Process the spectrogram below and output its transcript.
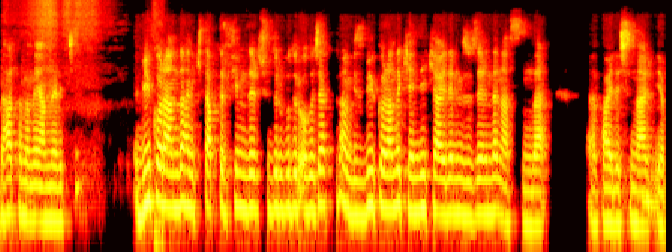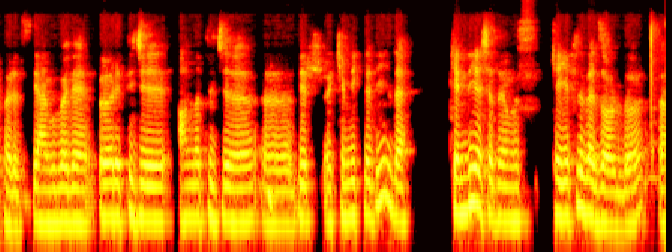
daha tanımayanlar için büyük oranda hani kitaptır, filmdir, şudur budur olacaktır ama biz büyük oranda kendi hikayelerimiz üzerinden aslında e, paylaşımlar yaparız. Yani bu böyle öğretici, anlatıcı e, bir kimlikle değil de kendi yaşadığımız keyifli ve zorlu, e,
